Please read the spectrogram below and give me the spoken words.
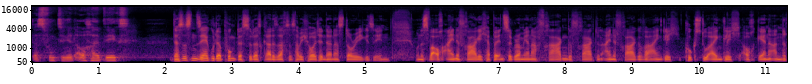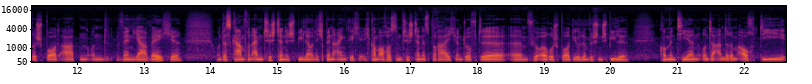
das funktioniert auch halbwegs. Das ist ein sehr guter Punkt, dass du das gerade sagst. Das habe ich heute in deiner Story gesehen. Und es war auch eine Frage. Ich habe bei Instagram ja nach Fragen gefragt und eine Frage war eigentlich, guckst du eigentlich auch gerne andere Sportarten und wenn ja, welche? Und das kam von einem Tischtennisspieler und ich bin eigentlich, ich komme auch aus dem Tischtennisbereich und durfte ähm, für Eurosport die Olympischen Spiele kommentieren, unter anderem auch die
